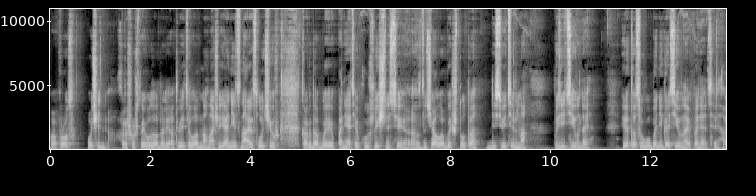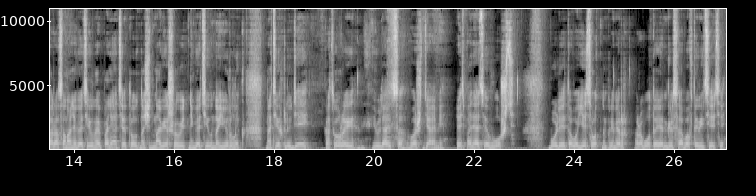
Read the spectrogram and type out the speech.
вопрос очень хорошо, что его задали, ответил однозначно. Я не знаю случаев, когда бы понятие культ личности означало бы что-то действительно позитивное. Это сугубо негативное понятие. А раз оно негативное понятие, то значит навешивает негативный ярлык на тех людей, которые являются вождями. Есть понятие вождь. Более того, есть вот, например, работа Энгельса об авторитете.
